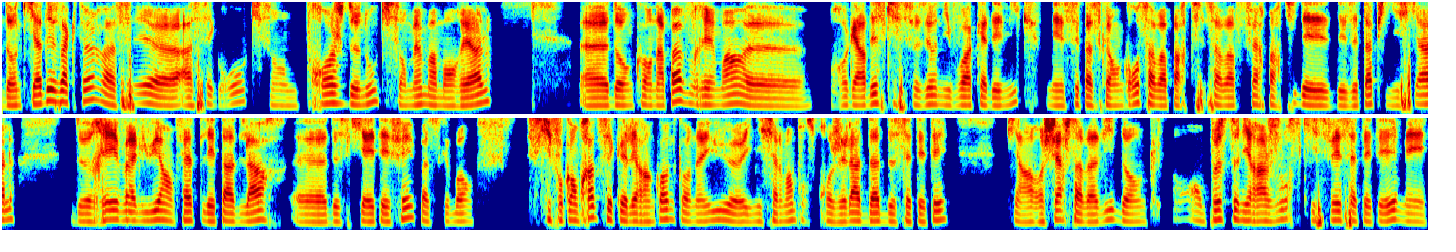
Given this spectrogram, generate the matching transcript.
donc il y a des acteurs assez euh, assez gros qui sont proches de nous, qui sont même à Montréal, euh, donc, on n'a pas vraiment euh, regardé ce qui se faisait au niveau académique, mais c'est parce qu'en gros, ça va, ça va faire partie des, des étapes initiales de réévaluer en fait l'état de l'art euh, de ce qui a été fait, parce que bon, ce qu'il faut comprendre, c'est que les rencontres qu'on a eues euh, initialement pour ce projet-là datent de cet été. Puis en recherche, ça va vite, donc on peut se tenir à jour ce qui se fait cet été, mais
